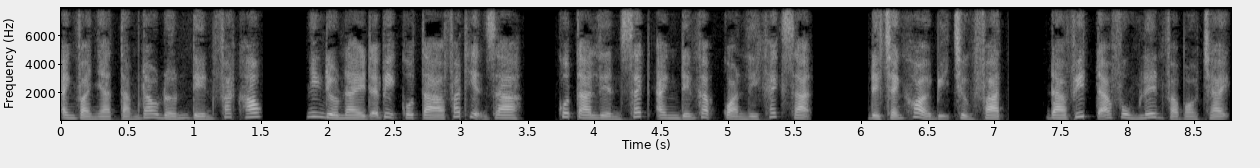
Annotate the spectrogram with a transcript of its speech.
anh vào nhà tắm đau đớn đến phát khóc. Nhưng điều này đã bị cô ta phát hiện ra, cô ta liền xách anh đến gặp quản lý khách sạn. Để tránh khỏi bị trừng phạt, David đã vùng lên và bỏ chạy.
